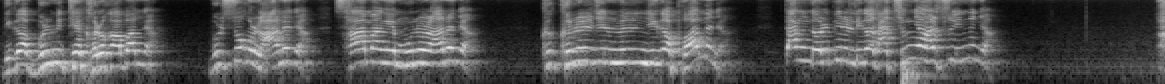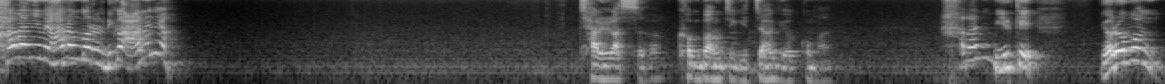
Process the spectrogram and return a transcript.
네가 물 밑에 걸어가 봤냐? 물 속을 아느냐? 사망의 문을 아느냐? 그 그늘진 문을 네가 보았느냐? 땅 넓이를 네가 다 측량할 수 있느냐? 하나님이 하는 거를 네가 아느냐? 잘났어. 건방지기 짝이 없구만. 하나님 이렇게 여러분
